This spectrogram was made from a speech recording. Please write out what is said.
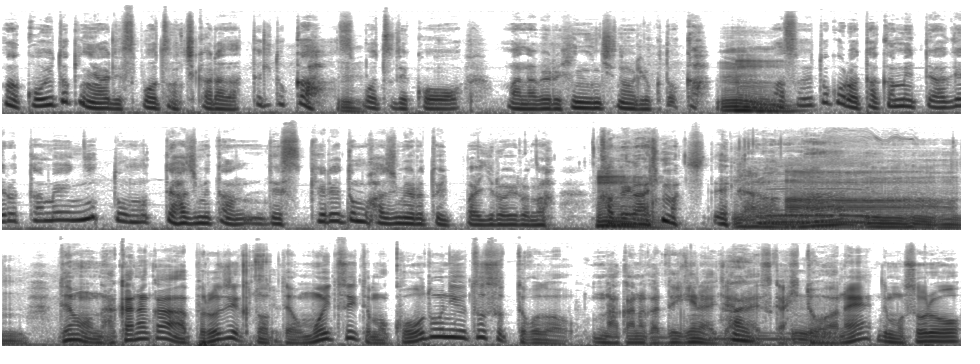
まあ、こういう時にやはりスポーツの力だったりとかスポーツでこう学べる非認知能力とか、まあ、そういうところを高めてあげるためにと思って始めたんですけれども始めるといっぱいいろいろな壁がありまして、なるほど。でもなかなかプロジェクトって思いついても行動に移すってことなかなかできないじゃないですか、人はね、でもそれを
